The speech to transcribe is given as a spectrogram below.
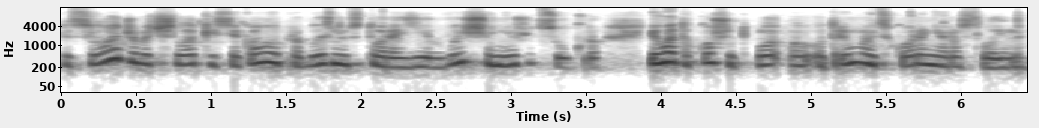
підсолоджувач, солодкість якого приблизно в 100 разів вища, ніж у цукру. Його також отримують з корення рослини.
